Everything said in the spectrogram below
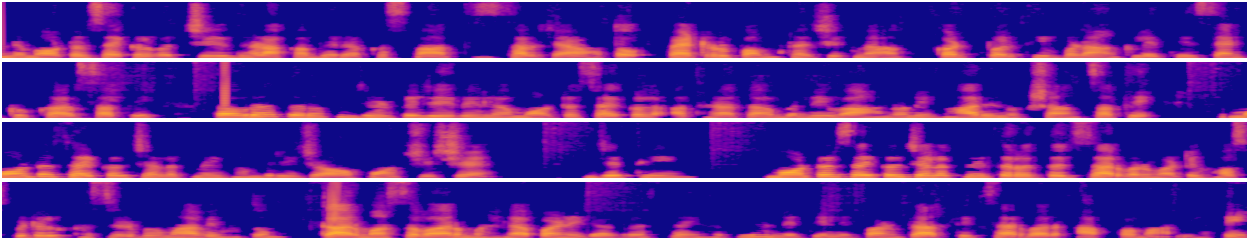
અને મોટરસાયકલ વચ્ચે ધડાકાભેર અકસ્માત સર્જાયો હતો. પેટ્રોલ પંપ નજીકના કટ પરથી વળાંક લેતી સેન્ટ્રો કાર સાથે તવરા તરફ ઝડપે જઈ રહેલા મોટરસાયકલ અથડાતા બંને વાહનોને ભારે નુકસાન સાથે મોટરસાયકલ ચાલકને ગંભીર ઇજાઓ પહોંચી છે. જેથી મોટરસાયકલ ચાલકને તરત જ સારવાર માટે હોસ્પિટલ ખસેડવામાં આવ્યો હતો. કારમાં સવાર મહિલા પણ ઇજાગ્રસ્ત થઈ હતી અને તેને પણ પ્રાથમિક સારવાર આપવામાં આવી હતી.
